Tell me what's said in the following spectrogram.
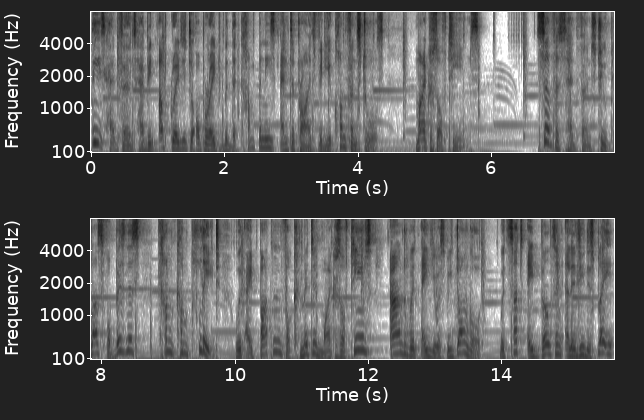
these headphones have been upgraded to operate with the company's enterprise video conference tools, Microsoft Teams. Surface Headphones 2 Plus for Business come complete with a button for committed Microsoft Teams and with a USB dongle with such a built-in LED display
